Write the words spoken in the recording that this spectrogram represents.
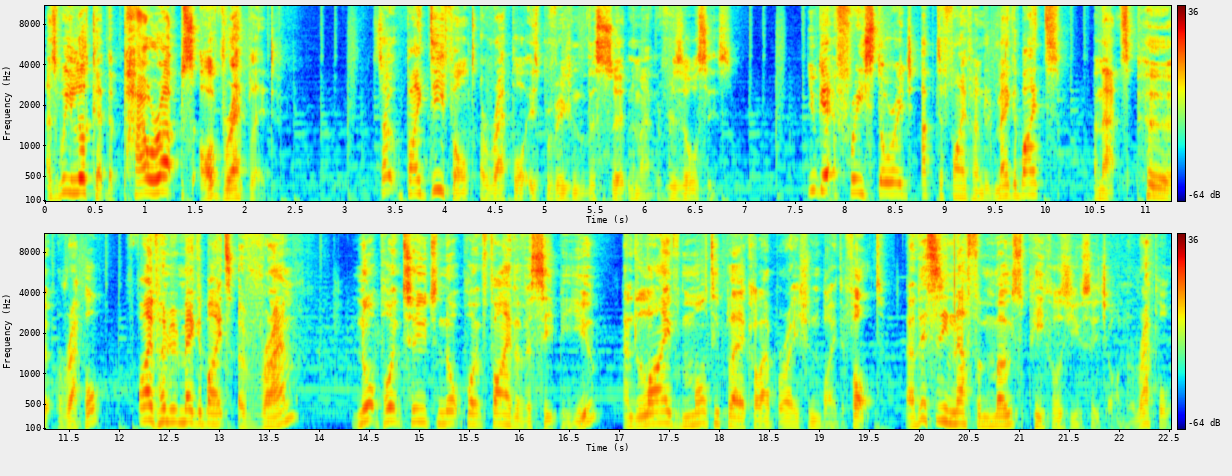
as we look at the power-ups of Replit. So by default, a REPL is provisioned with a certain amount of resources. You get free storage up to 500 megabytes, and that's per REPL, 500 megabytes of RAM, 0.2 to 0.5 of a CPU, and live multiplayer collaboration by default. Now this is enough for most people's usage on a REPL.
